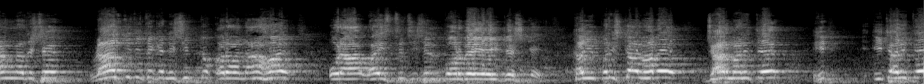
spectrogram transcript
বাংলাদেশে রাজনীতি থেকে নিষিদ্ধ করা না হয় ওরা অস্থিতিশীল করবে এই দেশকে। কাজে পরিষ্কারভাবে জার্মানিতে ইটালিতে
